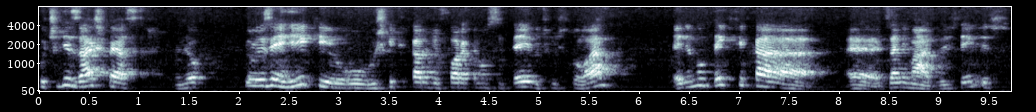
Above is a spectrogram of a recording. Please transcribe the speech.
utilizar as peças, entendeu? E o Luiz Henrique, os que ficaram de fora que eu não citei, do time titular, ele não tem que ficar é, desanimado. Ele tem, isso,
